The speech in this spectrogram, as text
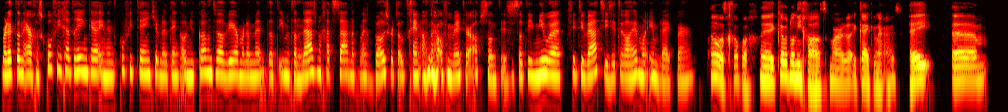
Maar dat ik dan ergens koffie ga drinken in een koffietentje. Omdat ik denk, oh, nu kan het wel weer. Maar dan dat iemand dan naast me gaat staan. Dat ik dan echt boos word dat het geen anderhalve meter afstand is. Dus dat die nieuwe situatie zit er al helemaal in blijkbaar. Oh, wat grappig. Nee, ik heb het nog niet gehad, maar uh, ik kijk er naar uit. hey, um,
